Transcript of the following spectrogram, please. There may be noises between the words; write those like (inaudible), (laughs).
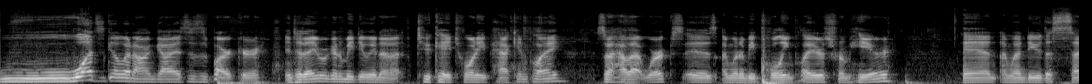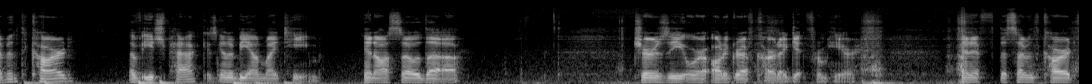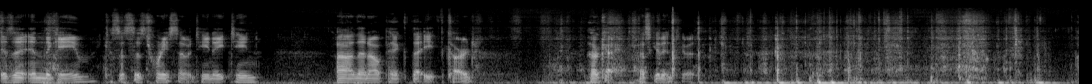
What's going on guys? This is Barker and today we're going to be doing a 2K20 pack and play. So how that works is I'm going to be pulling players from here and I'm going to do the seventh card of each pack is going to be on my team. And also the jersey or autograph card I get from here. And if the seventh card isn't in the game, because this is 2017-18, uh, then I'll pick the eighth card. Okay, let's get into it.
